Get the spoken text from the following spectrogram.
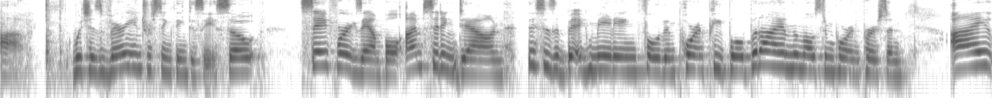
uh, which is a very interesting thing to see. So say, for example, I'm sitting down, this is a big meeting full of important people, but I am the most important person. I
